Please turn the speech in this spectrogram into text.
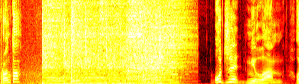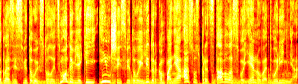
пронто? Отже, Мілан. Одна зі світових столиць моди, в якій інший світовий лідер компанія Asus представила своє нове творіння.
